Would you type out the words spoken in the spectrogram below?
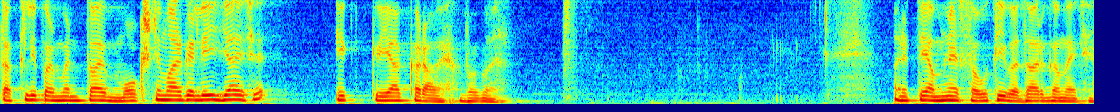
તકલીફ પણ મને તો મોક્ષને માર્ગે લઈ જાય છે એ ક્રિયા કરાવે ભગવાન. અને તે અમને સૌથી વધારે ગમે છે.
